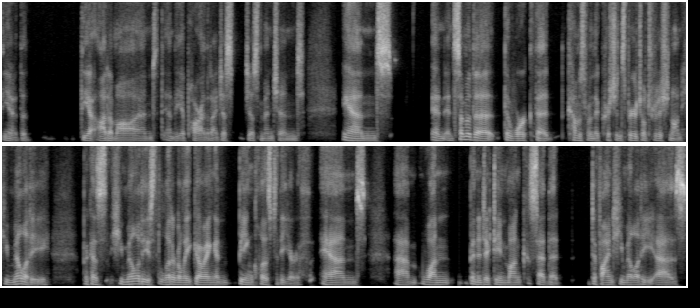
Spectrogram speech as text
you know the the Adamah and and the Apar that I just just mentioned, and and and some of the the work that comes from the Christian spiritual tradition on humility, because humility is literally going and being close to the earth. And um, one Benedictine monk said that defined humility as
